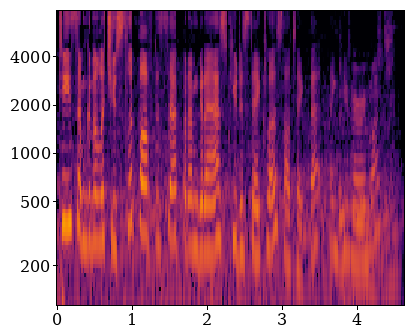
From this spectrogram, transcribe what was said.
Ties, I'm going to let you slip off the set, but I'm going to ask you to stay close. I'll take that. Thank, Thank you very much. much.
